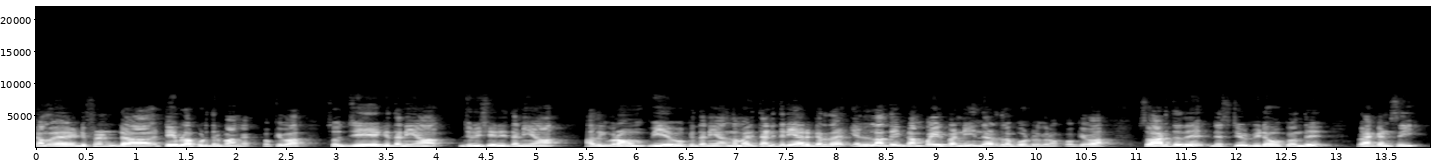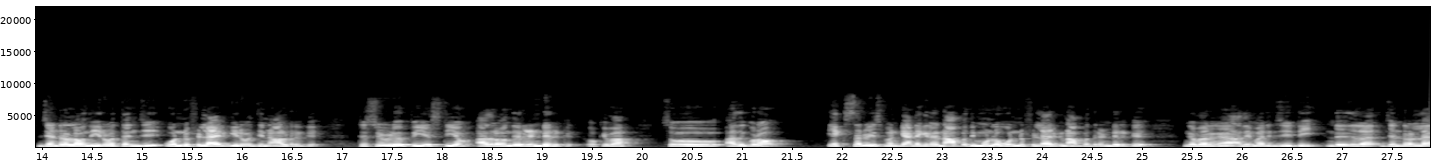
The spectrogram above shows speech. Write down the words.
கம டிஃப்ரெண்ட் டேபிளாக கொடுத்துருப்பாங்க. ஓகேவா ஸோ ஜேஏக்கு தனியாக ஜுடிஷியரி தனியாக அதுக்கப்புறம் விஏஓக்கு தனியாக இந்த மாதிரி தனித்தனியாக இருக்கிறத எல்லாத்தையும் கம்பைல் பண்ணி இந்த இடத்துல போட்டிருக்கிறோம். ஓகேவா ஸோ அடுத்தது டெஸ்டியூட் விடோவுக்கு வந்து வேக்கன்சி ஜென்ரலில் வந்து இருபத்தஞ்சி ஒன்று ஃபில் ஆயிருக்கு இருபத்தி நாலு இருக்குது டெஸ்டியூட் விடோ பிஎஸ்டிஎம் அதில் வந்து ரெண்டு இருக்குது ஓகேவா ஸோ அதுக்கப்புறம் எக்ஸ் சர்வீஸ்மேன் கேட்டகரியில் நாற்பத்தி மூணில் ஒன்று ஃபில் ஆயிருக்கு நாற்பத்தி ரெண்டு இருக்குது இங்கே பாருங்கள் அதே மாதிரி ஜிடி இந்த இதில் ஜென்ரலில்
